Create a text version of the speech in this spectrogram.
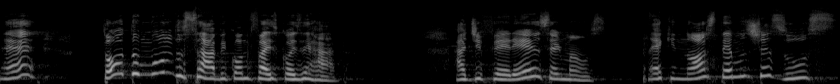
É? Todo mundo sabe quando faz coisa errada. A diferença, irmãos, é que nós temos Jesus.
